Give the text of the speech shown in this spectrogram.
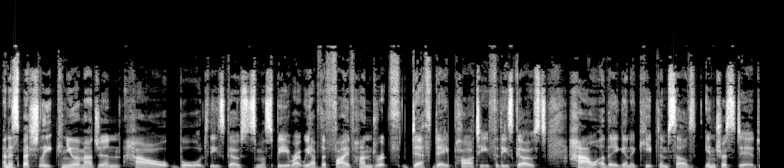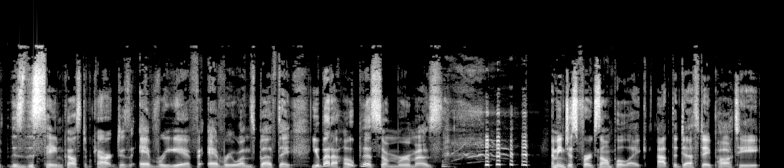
And especially, can you imagine how bored these ghosts must be, right? We have the 500th death day party for these ghosts. How are they going to keep themselves interested? This is the same cast of characters every year for everyone's birthday. You better hope there's some rumors. I mean, just for example, like at the death day party,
